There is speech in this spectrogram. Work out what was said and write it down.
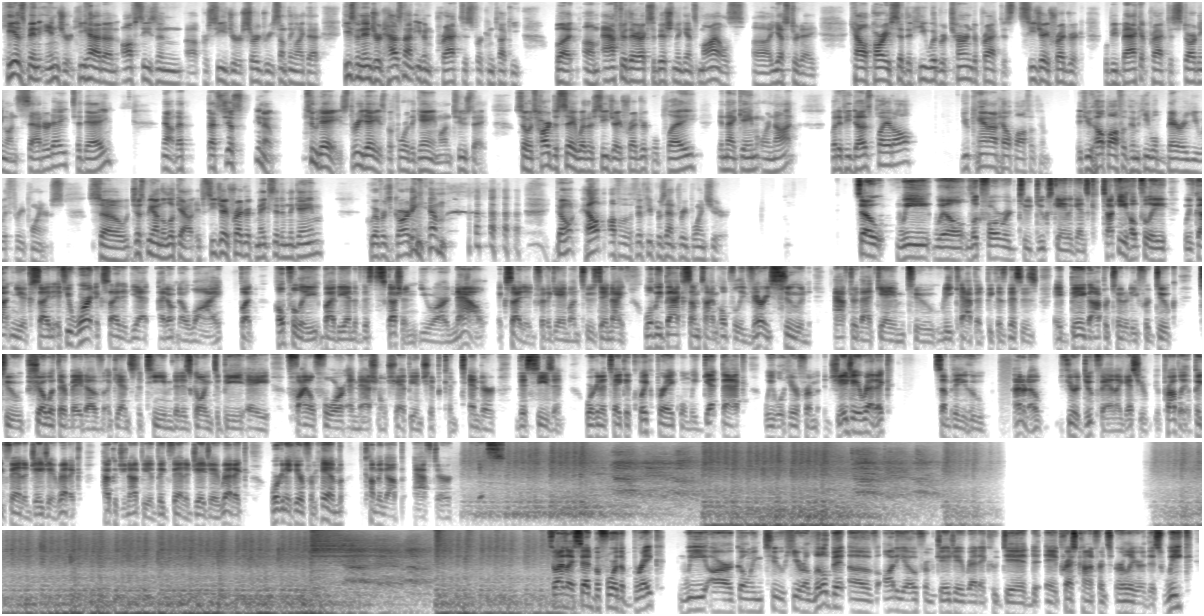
He has been injured. He had an off-season uh, procedure, surgery, something like that. He's been injured, has not even practiced for Kentucky. But um, after their exhibition against Miles uh, yesterday, Calipari said that he would return to practice. CJ Frederick will be back at practice starting on Saturday today. Now that that's just you know two days, three days before the game on Tuesday. So it's hard to say whether CJ Frederick will play in that game or not. But if he does play at all, you cannot help off of him. If you help off of him, he will bury you with three pointers. So just be on the lookout. If CJ Frederick makes it in the game, whoever's guarding him, don't help off of a 50% three point shooter. So we will look forward to Duke's game against Kentucky. Hopefully, we've gotten you excited. If you weren't excited yet, I don't know why, but hopefully by the end of this discussion, you are now excited for the game on Tuesday night. We'll be back sometime, hopefully very soon after that game to recap it because this is a big opportunity for Duke to show what they're made of against a team that is going to be a Final Four and national championship contender this season. We're going to take a quick break. When we get back, we will hear from JJ Redick, somebody who, I don't know, if you're a Duke fan, I guess you're, you're probably a big fan of JJ Redick. How could you not be a big fan of JJ Redick? We're going to hear from him coming up after this. So, as I said before the break, we are going to hear a little bit of audio from JJ Redick, who did a press conference earlier this week.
